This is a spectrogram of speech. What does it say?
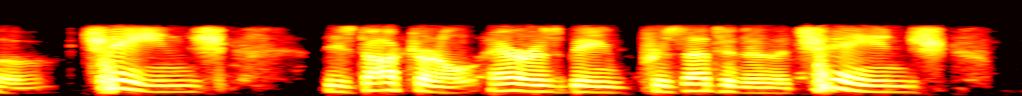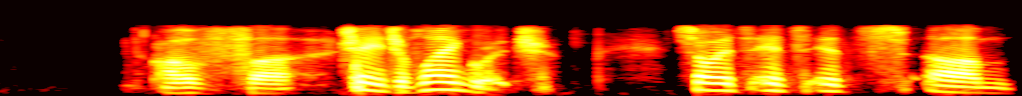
uh, change these doctrinal errors being presented in a change of uh, change of language. So it's it's it's um,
